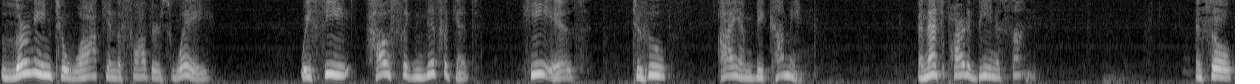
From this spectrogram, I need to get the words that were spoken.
learning to walk in the Father's way, we see how significant He is to who I am becoming. And that's part of being a son. And so,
